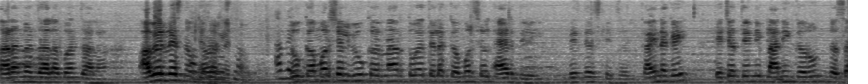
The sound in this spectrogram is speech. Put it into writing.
तारांगण झाला बंद झाला अवेअरनेस नव्हती. जो. कमर्शियल व्ह्यू करणार तो त्याला कमर्शियल ऍड देईल बिझनेस खेचल काही ना काही त्याच्यात त्यांनी प्लॅनिंग करून जसं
